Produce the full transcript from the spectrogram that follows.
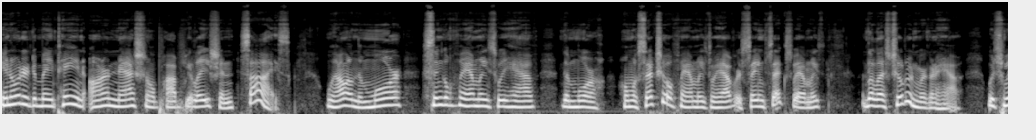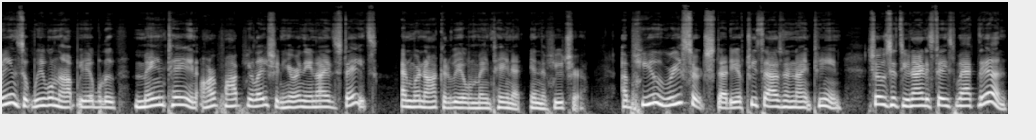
in order to maintain our national population size. Well, and the more single families we have, the more homosexual families we have, or same sex families, the less children we're going to have, which means that we will not be able to maintain our population here in the United States, and we're not going to be able to maintain it in the future. A Pew Research study of 2019 shows that the United States back then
